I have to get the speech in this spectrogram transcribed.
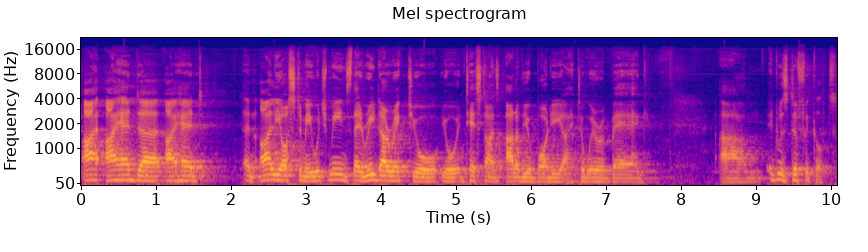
I, had, uh, I had an ileostomy, which means they redirect your, your intestines out of your body. I had to wear a bag. Um, it was difficult.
